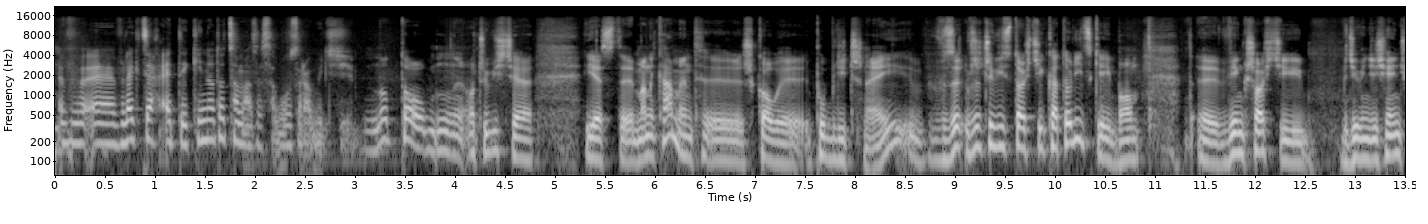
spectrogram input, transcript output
w, w lekcjach etyki, no to co ma ze sobą zrobić? No to mm, oczywiście jest mankament y, szkoły publicznej w, rzeczywistości katolickiej, bo y, w większości w 90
